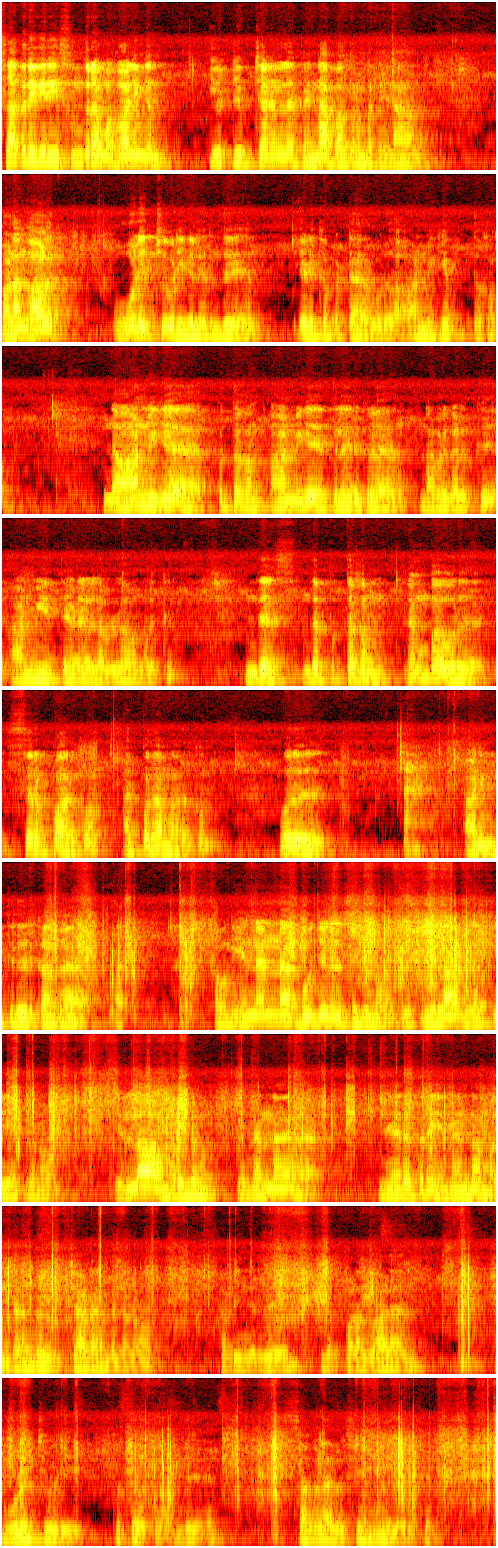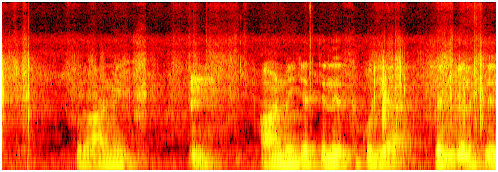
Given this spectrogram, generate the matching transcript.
சதுரகிரி சுந்தர Mahalingam YouTube சேனலில் இப்போ என்ன பார்க்குறோம் பார்த்தீங்கன்னா பழங்கால ஓலைச்சுவடிகளிலிருந்து எடுக்கப்பட்ட ஒரு ஆன்மீக புத்தகம். இந்த ஆன்மீக புத்தகம் ஆன்மீகத்தில் இருக்கிற நபர்களுக்கு ஆன்மீக தேடலில் உள்ளவங்களுக்கு இந்த இந்த புத்தகம் ரொம்ப ஒரு சிறப்பாக இருக்கும் அற்புதமாக இருக்கும். ஒரு ஆன்மீகத்தில் இருக்காங்க அவங்க என்னென்ன பூஜைகள் செய்யணும் எப்படியெல்லாம் விளக்கு ஏற்றணும் எல்லா முறைகளும் என்னென்ன நேரத்தில் என்னென்ன மந்திரங்கள் உச்சாடனம் பண்ணணும் அப்படிங்கிறது இந்த பழங்கால ஊழச்சுவடி புத்தகத்தில் வந்து சகல விஷயமும் இதில் இருக்குது ஒரு ஆன்மீக ஆன்மீகத்தில் இருக்கக்கூடிய பெண்களுக்கு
